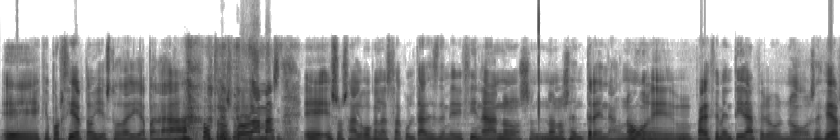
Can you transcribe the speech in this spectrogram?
Eh, que, por cierto, y esto daría para otros programas, eh, eso es algo que en las facultades de medicina no nos, no nos entrenan, ¿no? parece mentira, pero no. Es decir,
